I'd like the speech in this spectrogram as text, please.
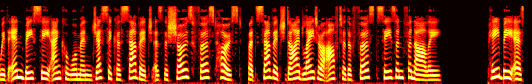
with NBC anchorwoman Jessica Savitch as the show's first host, but Savitch died later after the first season finale. PBS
